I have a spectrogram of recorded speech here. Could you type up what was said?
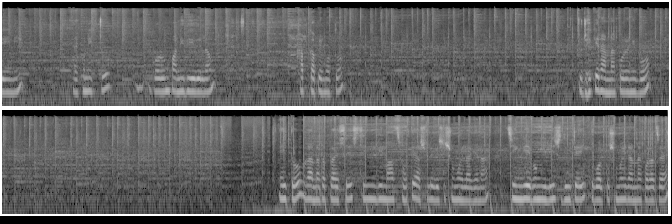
দেইনি। এখন একটু গরম পানি দিয়ে দিলাম, হাফ কাপের মতো। একটু ঢেকে রান্না করে নিব। এই তো, রান্নাটা প্রায় শেষ। চিংড়ি, মাছ হতে আসলে বেশি সময় লাগে না। চিংড়ি এবং ইলিশ দুইটাই খুব অল্প সময় রান্না করা যায়।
